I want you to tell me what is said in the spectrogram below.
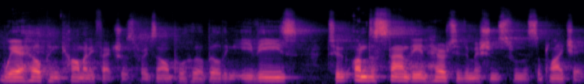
we're helping car manufacturers, for example, who are building EVs to understand the inherited emissions from the supply chain.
